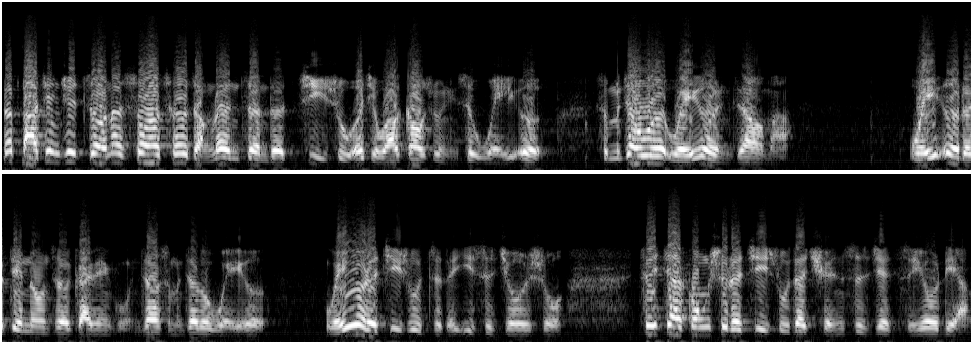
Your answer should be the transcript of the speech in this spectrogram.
那打进去之后，那受到车厂认证的技术，而且我要告诉你是唯二。什么叫唯唯二？你知道吗？唯二的电动车概念股，你知道什么叫做唯二？唯二的技术指的意思就是说，这家公司的技术在全世界只有两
